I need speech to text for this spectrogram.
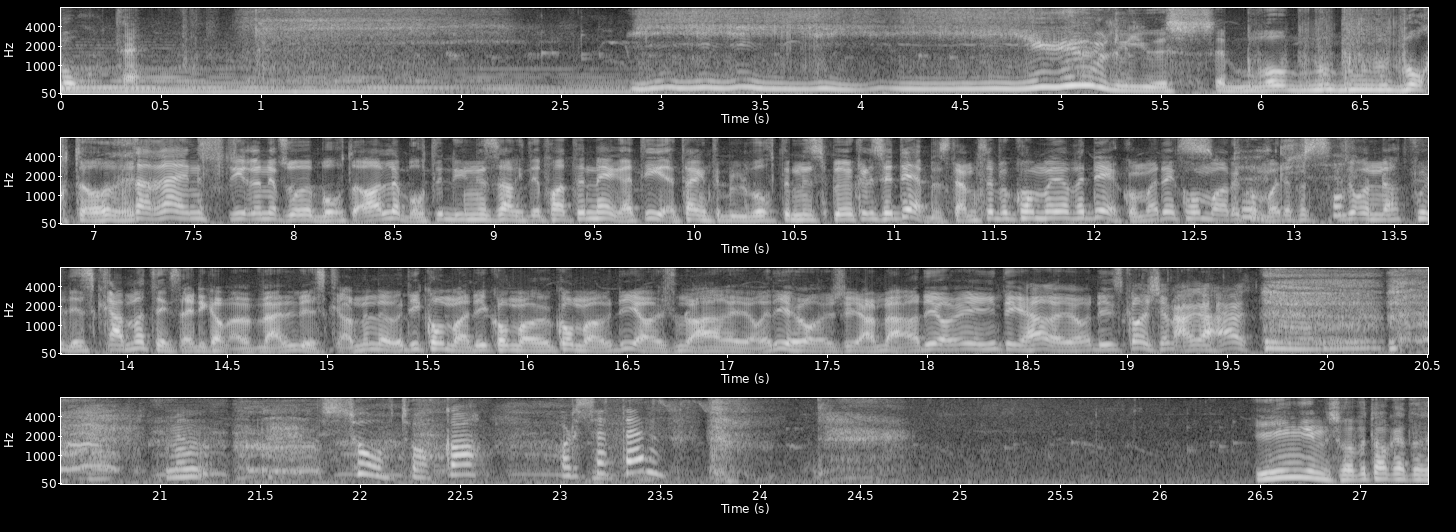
Borte. Bo- bo- borte, og reinsdyrene er borte. Alle borte. Dine sagt for at meg at de har tenkt å bli borte, men spøkelset det bestemte seg for å komme over. Det kommer, det kommer, det kommer. Det er så nattfull, det skremmer til seg. De kan være veldig skremmende. og De kommer, de kommer, kommer. De har ikke noe her å gjøre. De hører ikke hjemme her. De har ingenting her å gjøre. De skal ikke være her. Men sovtåka, har du sett den? Ingen sovetak etter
